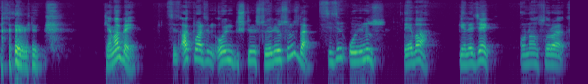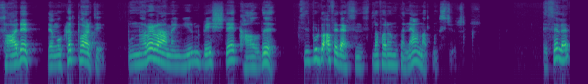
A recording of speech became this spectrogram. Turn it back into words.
Kemal Bey, siz AK Parti'nin oyun düştüğünü söylüyorsunuz da sizin oyunuz DEVA, Gelecek, ondan sonra Saadet, Demokrat Parti bunlara rağmen 25'te kaldı. Siz burada affedersiniz laf aramızda ne anlatmak istiyorsunuz? Deseler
